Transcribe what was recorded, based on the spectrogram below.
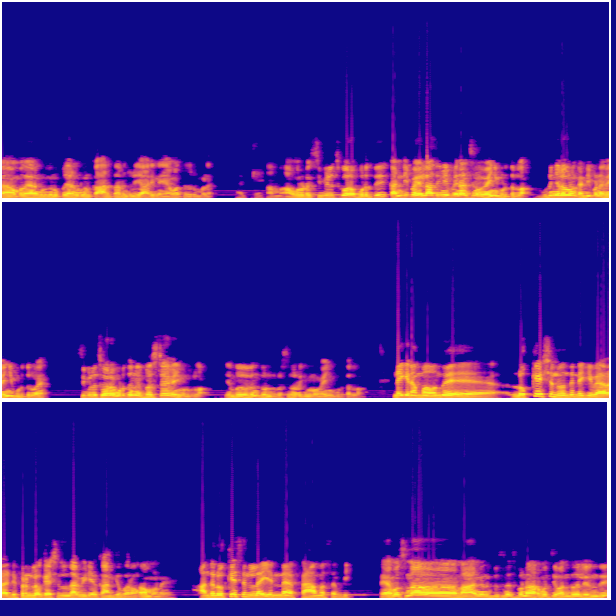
நான் ஐம்பதாயிரம் கொடுக்கணும் முப்பதாயிரம் கொடுக்கணும் கார் தரேன்னு சொல்லி யாரையும் நான் ஏமாத்த விரும்பல. ஆமா அவங்களோட சிவில் ஸ்கோரை பொறுத்து கண்டிப்பா எல்லாத்துக்குமே ஃபைனான்ஸ் நம்ம வாங்கி கொடுத்துடலாம். முடிஞ்ச அளவுக்கு நான் கண்டிப்பா நான் வாங்கி கொடுத்துருவேன். சிவில் ஸ்கோரை கொடுத்து நான் பெஸ்ட்டாக வாங்கி கொடுக்கலாம். எண்பதுல இருந்து தொண்ணூறு பர்சன்ட் வரைக்கும் நம்ம வாங்கி கொடுத்துடலாம். இன்னைக்கு நம்ம வந்து லொகேஷன் வந்து இன்னைக்கு வேற டிஃப்ரெண்ட் லொகேஷன்ல தான் வீடியோ காமிக்க போறோம். ஆமாண்ணே. அந்த லொகேஷன்ல என்ன ஃபேமஸ் அப்படி? ஃபேமஸ்னா நாங்க பிசினஸ் பண்ண ஆரம்பிச்சு வந்ததுல இருந்து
